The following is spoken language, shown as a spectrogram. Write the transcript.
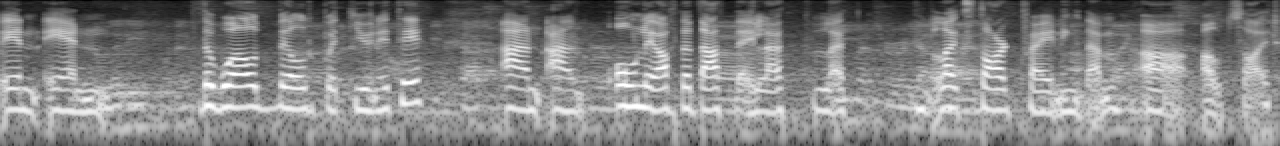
in, in the world built with Unity and, and only after that they let, let like start training them uh, outside.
